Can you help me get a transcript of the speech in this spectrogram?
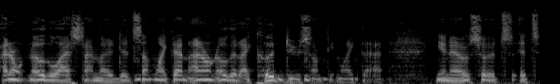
I don't know the last time that I did something like that, and I don't know that I could do something like that. You know, so it's it's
